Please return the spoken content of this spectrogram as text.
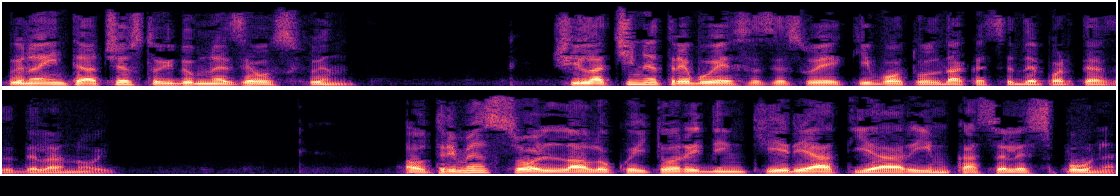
înaintea acestui Dumnezeu sfânt? Și la cine trebuie să se suie chivotul dacă se depărtează de la noi? Au trimis sol la locuitorii din Chiriat Iarim ca să le spună,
